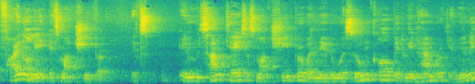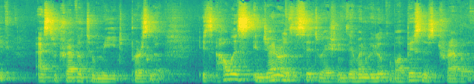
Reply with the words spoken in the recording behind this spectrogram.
finally it's much cheaper. It's in some cases much cheaper when they do a Zoom call between Hamburg and Munich as to travel to meet personnel. It's how is in general the situation when we look about business travel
